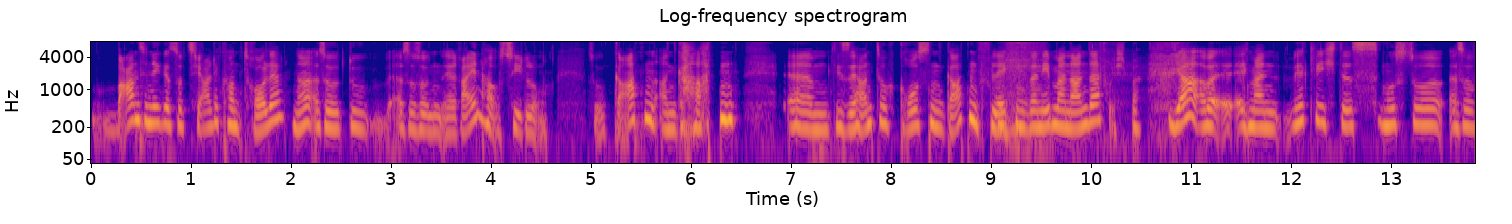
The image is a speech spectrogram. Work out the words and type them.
wahnsinnige soziale Kontrolle. Ne? Also du, also so eine Reihenhaussiedlung, so Garten an Garten. ähm, diese handtuchgroßen Gartenflecken da nebeneinander. Furchtbar. Ja, aber äh, ich meine, wirklich, das musst du, also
